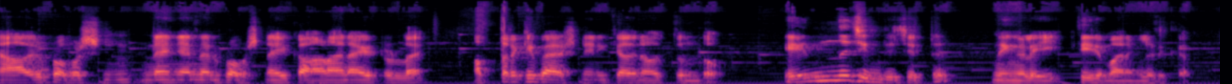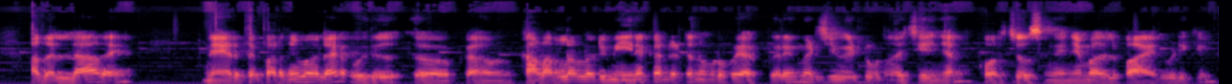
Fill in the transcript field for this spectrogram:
ആ ഒരു പ്രൊഫഷനെ ഞാൻ ഒരു പ്രൊഫഷനായി കാണാനായിട്ടുള്ള അത്രയ്ക്ക് പാഷൻ എനിക്ക് അതിനകത്തുണ്ടോ? എന്ന് ചിന്തിച്ചിട്ട് നിങ്ങൾ ഈ തീരുമാനങ്ങൾ എടുക്കുക. അതല്ലാതെ നേരത്തെ പറഞ്ഞ പോലെ ഒരു കളറിലുള്ള ഒരു മീനെ കണ്ടിട്ട് നമ്മൾ പോയി അക്വേറിയം മേടിച്ച് വീട്ടിൽ കൊണ്ടു വെച്ച് കഴിഞ്ഞാൽ കുറച്ച് ദിവസം കഴിഞ്ഞാൽ അതിൽ പായൽ പിടിക്കും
